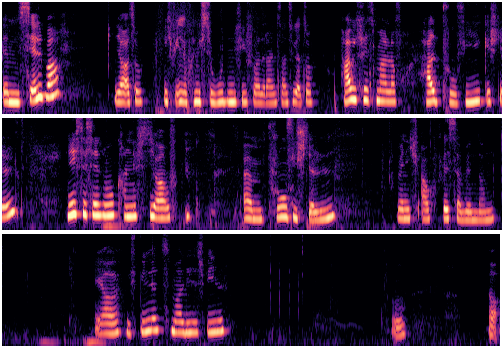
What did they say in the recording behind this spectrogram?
ähm, selber. Ja, also ich bin noch nicht so gut in FIFA 23. Also habe ich jetzt mal auf Halbprofi gestellt. Nächste Saison kann ich sie auf ähm, Profi stellen. Wenn ich auch besser bin dann. Ja, wir spielen jetzt mal dieses Spiel. So. Ja,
